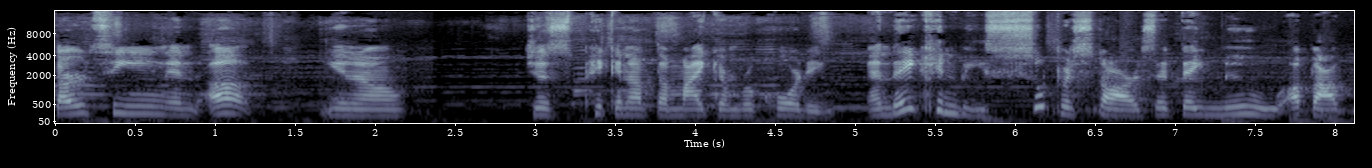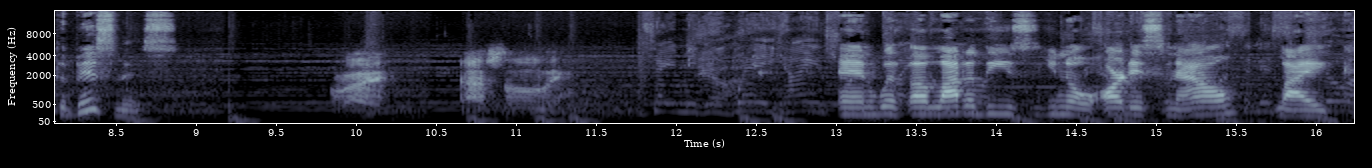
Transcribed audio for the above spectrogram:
13 and up, you know, just picking up the mic and recording. And they can be superstars if they knew about the business. Right. Absolutely. And with a lot of these, you know, artists now, like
